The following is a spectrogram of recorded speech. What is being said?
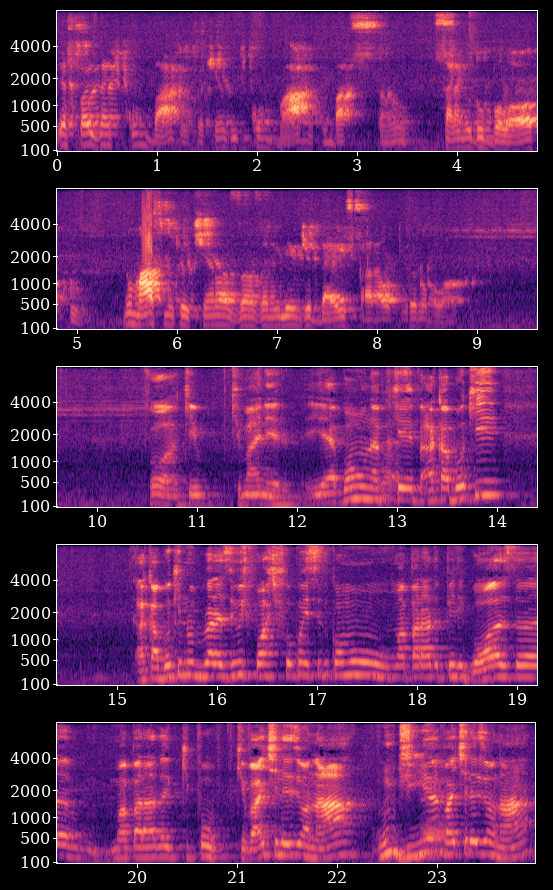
E é só snatch com barra, eu só tinha vídeo com barra, com bastão, saindo do bloco. No máximo que eu tinha era umas anilhas de 10 para dar altura no bloco. Porra, que, que maneiro. E é bom, né? É. Porque acabou que. Acabou que no Brasil o esporte ficou conhecido como uma parada perigosa, uma parada que, pô, que vai te lesionar, um dia é. vai te lesionar.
